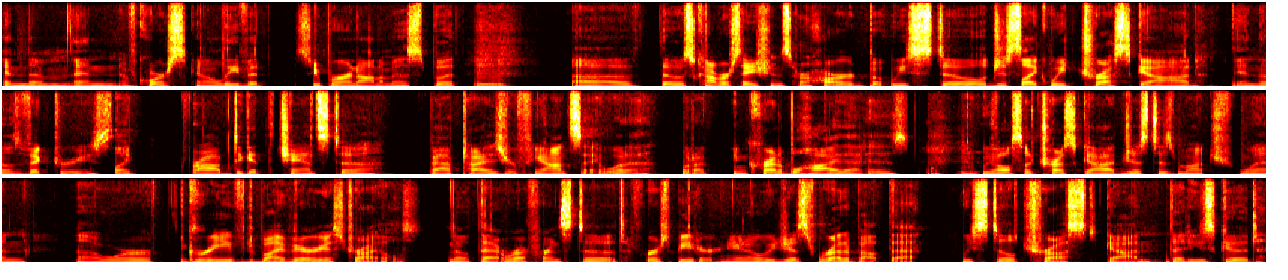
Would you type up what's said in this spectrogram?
in them. And of course, going to leave it super anonymous, but uh, those conversations are hard, but we still, just like we trust God in those victories, like Rob to get the chance to baptize your fiance. What a what a incredible high that is. We also trust God just as much when uh, we're grieved by various trials. Note that reference to to First Peter. You know, we just read about that. We still trust God that He's good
